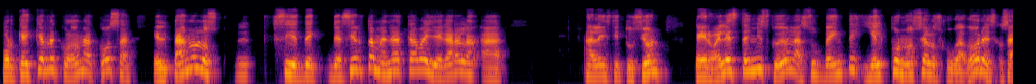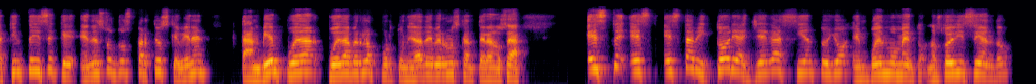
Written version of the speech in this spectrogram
porque hay que recordar una cosa, el Tano los, si de, cierta manera acaba de llegar a la, a, la institución, pero él está inmiscuido en la sub-20 y él conoce a los jugadores. O sea, ¿quién te dice que en estos dos partidos que vienen también pueda, pueda haber la oportunidad de ver unos canteranos? O sea, este, es, esta victoria llega, siento yo, en buen momento. No estoy diciendo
